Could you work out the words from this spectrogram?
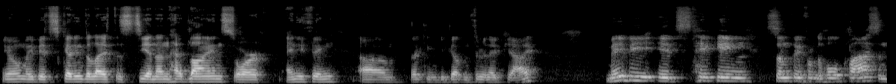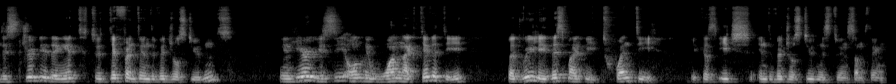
You know, maybe it's getting the CNN headlines or anything um, that can be gotten through an API. Maybe it's taking something from the whole class and distributing it to different individual students. And here you see only one activity, but really this might be 20 because each individual student is doing something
